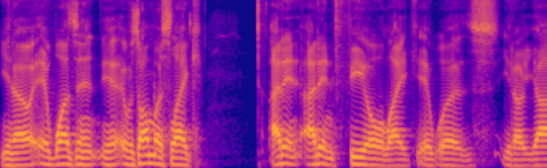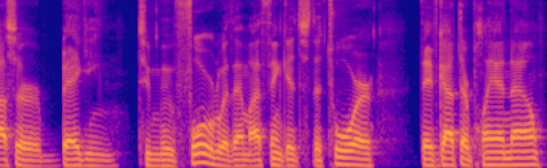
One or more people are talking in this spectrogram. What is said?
You know, it wasn't. It was almost like I didn't I didn't feel like it was you know Yasser begging to move forward with him. I think it's the tour. They've got their plan now.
